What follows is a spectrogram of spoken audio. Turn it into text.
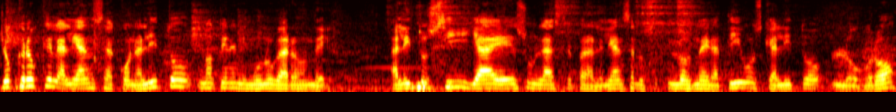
Yo creo que la alianza con Alito no tiene ningún lugar a donde ir. Alito sí ya es un lastre para la alianza. Los, los negativos que Alito logró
